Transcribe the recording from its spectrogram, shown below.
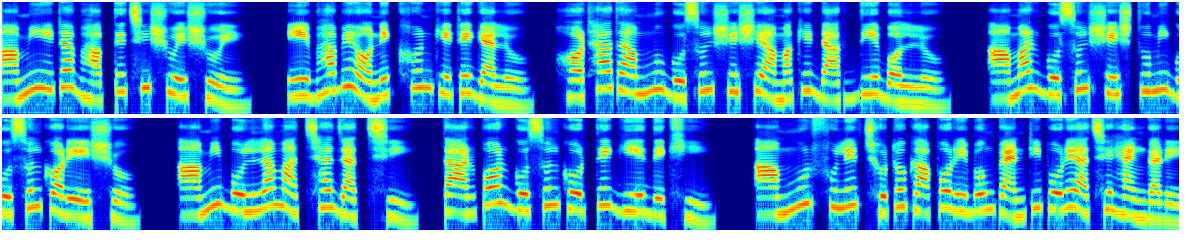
আমি এটা ভাবতেছি শুয়ে শুয়ে। এভাবে অনেকক্ষণ কেটে গেল। হঠাৎ আম্মু গোসল শেষে আমাকে ডাক দিয়ে বলল, আমার গোসল শেষ, তুমি গোসল করে এসো। আমি বললাম আচ্ছা যাচ্ছি। তারপর গোসল করতে গিয়ে দেখি আম্মুর ফুলের ছোট কাপড় এবং প্যান্টি পরে আছে হ্যাঙ্গারে।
